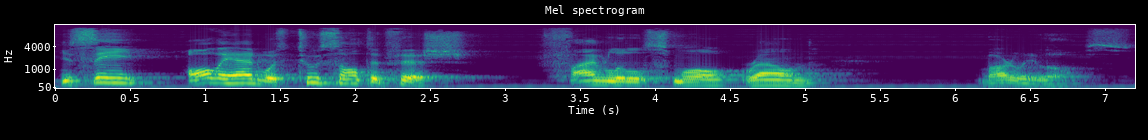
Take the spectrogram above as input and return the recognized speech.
You see, all they had was two salted fish, five little small round barley loaves.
